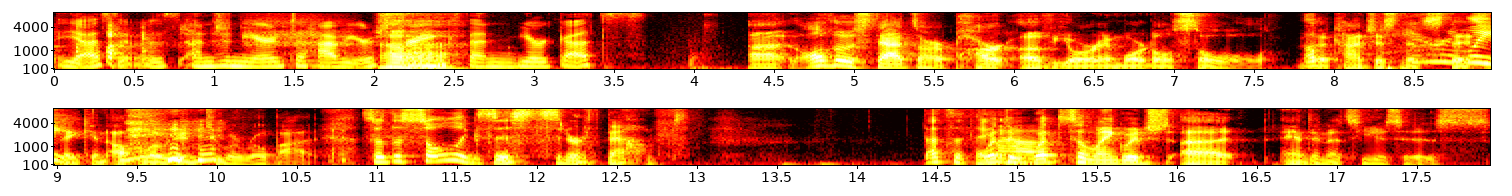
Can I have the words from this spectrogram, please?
yes, it was engineered to have your strength and your guts. Uh, all those stats are part of your immortal soul, the consciousness that they can upload into a robot. so the soul exists in Earthbound. That's the thing. What the, Wow. what's the language uh, Andonuts uses?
